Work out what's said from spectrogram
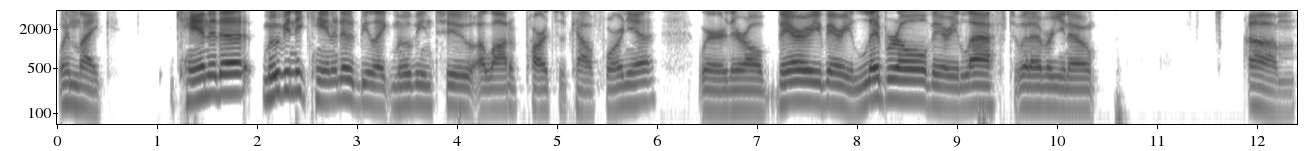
when like Canada moving to Canada would be like moving to a lot of parts of California where they're all very very liberal, very left, whatever, you know. Um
